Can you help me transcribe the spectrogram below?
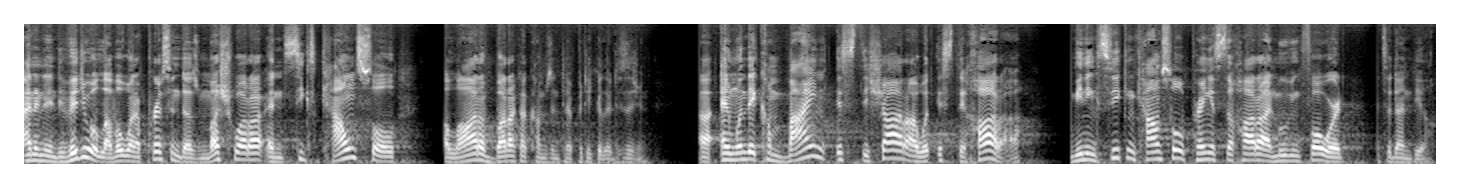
at an individual level, when a person does mashwara and seeks counsel, a lot of barakah comes into a particular decision. Uh, and when they combine istishara with istikhara, meaning seeking counsel, praying istikhara, and moving forward, it's a done deal.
